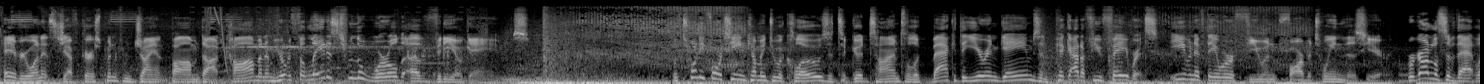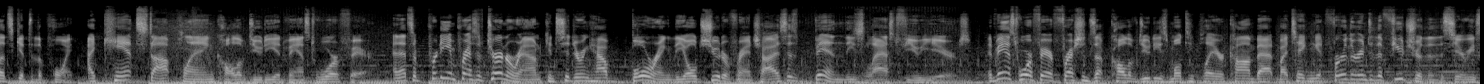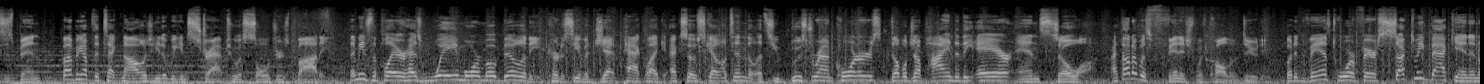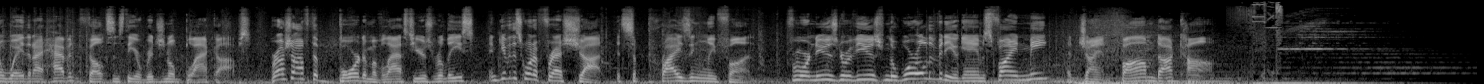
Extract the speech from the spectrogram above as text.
Hey everyone, it's Jeff Gerstmann from GiantBomb.com, and I'm here with the latest from the world of video games. With 2014 coming to a close, it's a good time to look back at the year in games and pick out a few favorites, even if they were few and far between this year. Regardless of that, let's get to the point. I can't stop playing Call of Duty Advanced Warfare, and that's a pretty impressive turnaround considering how boring the old shooter franchise has been these last few years. Advanced Warfare freshens up Call of Duty's multiplayer combat by taking it further into the future than the series has been, bumping up the technology that we can strap to a soldier's body. That means the player has way more mobility, courtesy of a jetpack like exoskeleton that lets you boost around corners, double jump high into the air, and so on. I thought I was finished with Call of Duty, but Advanced Warfare sucked me back in in a way that I haven't felt since the original Black Ops. Brush off the boredom of last year's release and give this one a fresh shot. It's surprisingly fun. For more news and reviews from the world of video games, find me at giantbomb.com.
